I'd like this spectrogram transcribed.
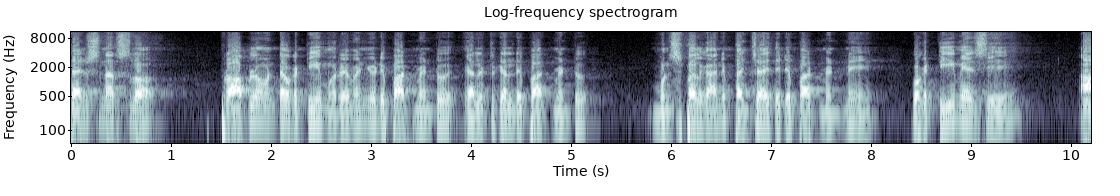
పెన్షనర్స్లో ప్రాబ్లం ఉంటే ఒక team revenue department electrical department municipal కానీ పంచాయతీ డిపార్ట్మెంట్ని ఒక టీం వేసి ఆ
